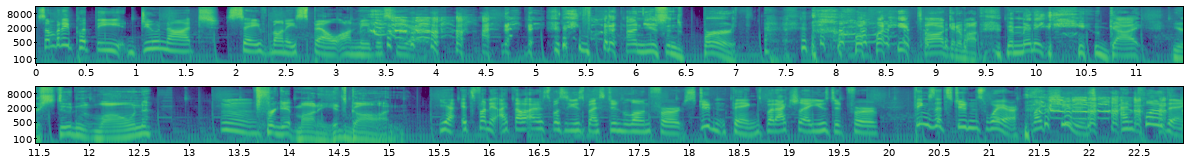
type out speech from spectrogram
Somebody put the do not save money spell on me this year. they put it on you since birth. what are you talking about? The minute you got your student loan, Mm. forget money. It's gone. Yeah, it's funny. I thought I was supposed to use my student loan for student things, but actually I used it for things that students wear, like shoes and clothing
